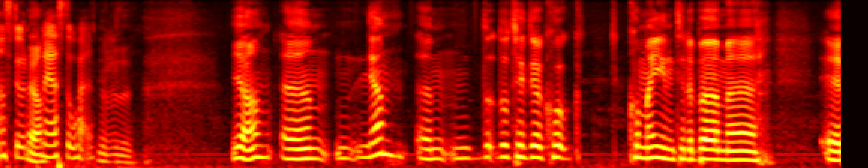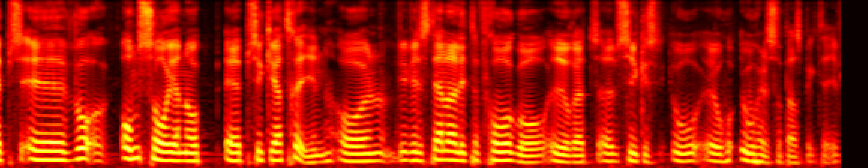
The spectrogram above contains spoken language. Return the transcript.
en stund Ja. när jag stod här. Ja, precis. Ja, ehm, då, då tänkte jag ko- komma in till att börja med eh, eh, omsorgen och eh, Eh, psykiatrin. Och vi vill ställa lite frågor ur ett eh, psykiskt ohälsoperspektiv.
